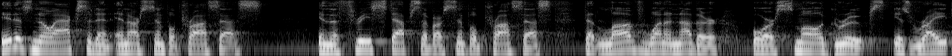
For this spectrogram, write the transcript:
It is no accident in our simple process, in the three steps of our simple process, that love one another or small groups is right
